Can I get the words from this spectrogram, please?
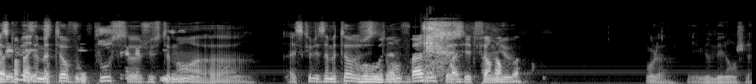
est-ce que les amateurs vous poussent euh, justement à... Est-ce que les amateurs Vous justement vous pas poussent à essayer de faire mieux. Voilà, il y a eu un mélange là.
